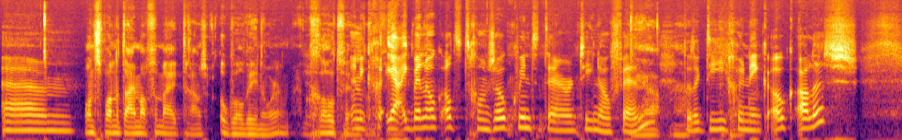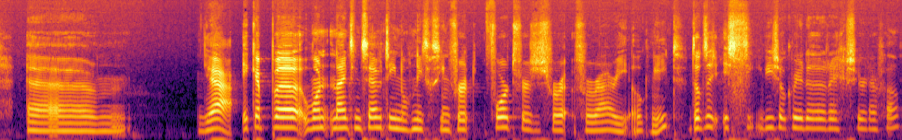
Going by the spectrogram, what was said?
Ehm, Want Spannend Time mag voor mij trouwens ook wel winnen hoor. Groot fan. en ik, ja, ik ben ook altijd gewoon zo Quentin Tarantino fan. Ja, ja. Dat ik die gun ik ook alles. Ehm, ja, ik heb eh, one- 1917 nog niet gezien. Ford- Ford versus Fer- Ferrari ook niet. Dat is, is die, wie is ook weer de regisseur daarvan?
